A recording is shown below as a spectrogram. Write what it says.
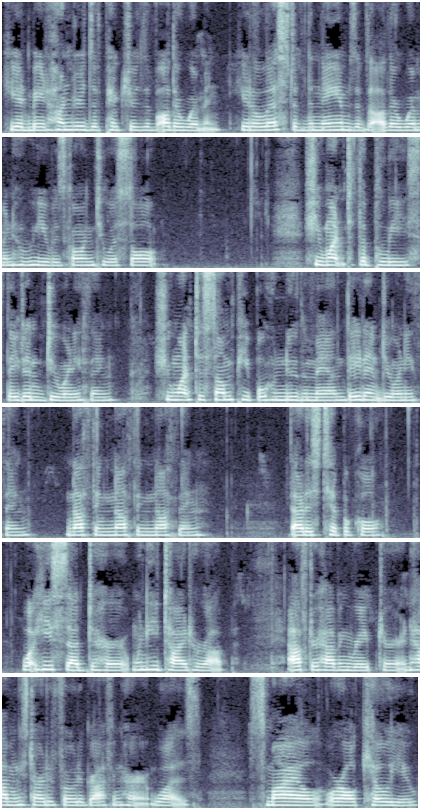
He had made hundreds of pictures of other women. He had a list of the names of the other women who he was going to assault. She went to the police. They didn't do anything. She went to some people who knew the man. They didn't do anything. Nothing, nothing, nothing. That is typical. What he said to her when he tied her up, after having raped her and having started photographing her, was Smile or I'll kill you.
